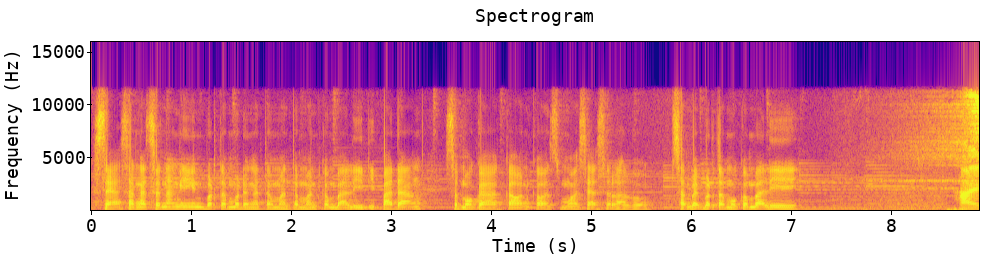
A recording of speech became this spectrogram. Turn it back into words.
Saya sangat senang ingin bertemu dengan teman-teman kembali di Padang. Semoga kawan-kawan semua sehat selalu. Sampai bertemu kembali. Hi,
